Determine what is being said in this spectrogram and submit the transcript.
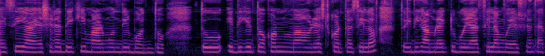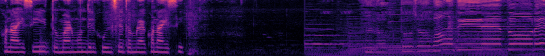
আইসি আয়া সেটা দেখি মার মন্দির বদ্ধ। তো এদিকে তখন মা রেস্ট করতেছিল। তো এদিকে আমরা একটু বই আসছিলাম বই আসলে তো এখন আইসি তো মার মন্দির খুলছে, তো আমরা এখন আইসি রক্ত জবা দিয়ে তোরে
